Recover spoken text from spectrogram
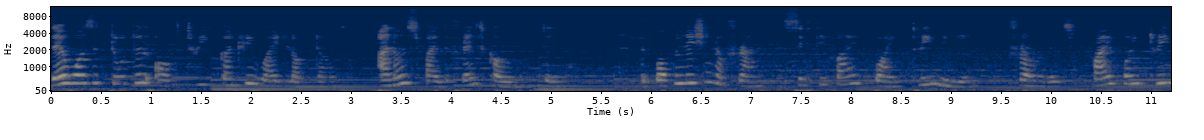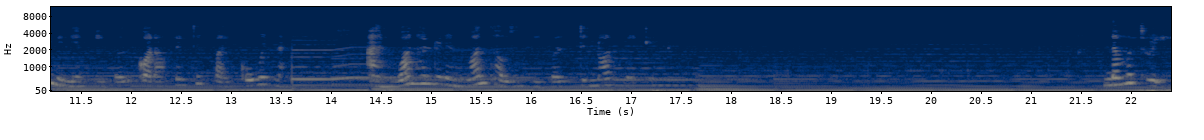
There was a total of three countrywide lockdowns announced by the French government till now. The population of France is 65.3 million, from which 5.3 million people got affected by COVID 19 and 101,000 people did not make it. Number 3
